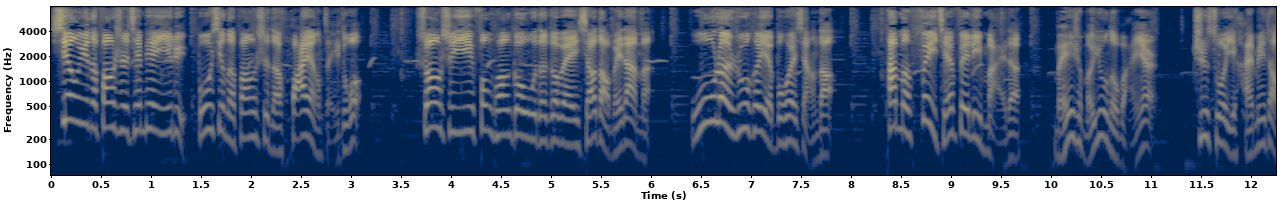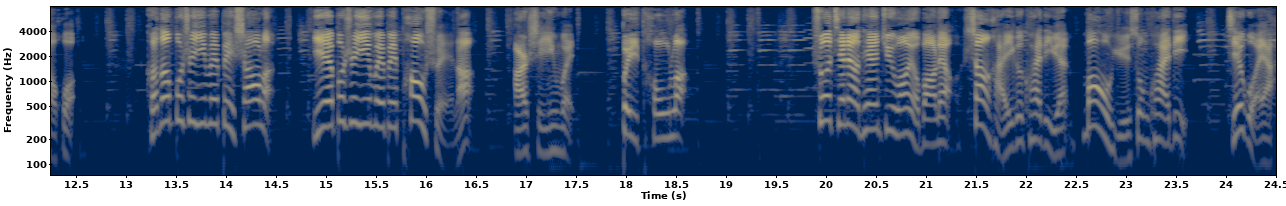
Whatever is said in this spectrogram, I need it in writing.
幸运的方式千篇一律，不幸的方式呢花样贼多。双十一疯狂购物的各位小倒霉蛋们，无论如何也不会想到，他们费钱费力买的没什么用的玩意儿。之所以还没到货，可能不是因为被烧了，也不是因为被泡水了，而是因为被偷了。说前两天，据网友爆料，上海一个快递员冒雨送快递，结果呀，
